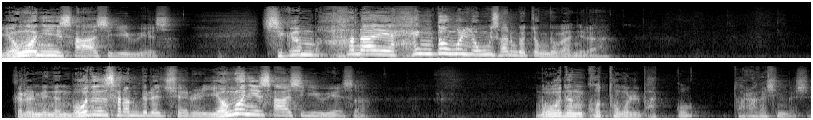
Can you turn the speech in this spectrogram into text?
영원히 사하시기 위해서 지금 하나의 행동을 용서하는 것 정도가 아니라 그를 믿는 모든 사람들의 죄를 영원히 사하시기 위해서 모든 고통을 받고 돌아가신 것이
